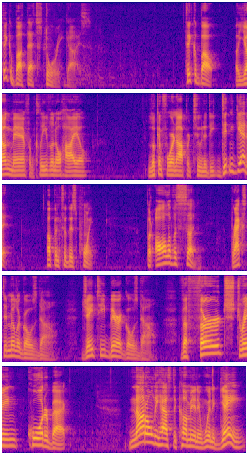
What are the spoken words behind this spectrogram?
Think about that story, guys. Think about a young man from Cleveland, Ohio, looking for an opportunity, didn't get it up until this point. But all of a sudden, Braxton Miller goes down, JT Barrett goes down. The third string quarterback not only has to come in and win a game,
